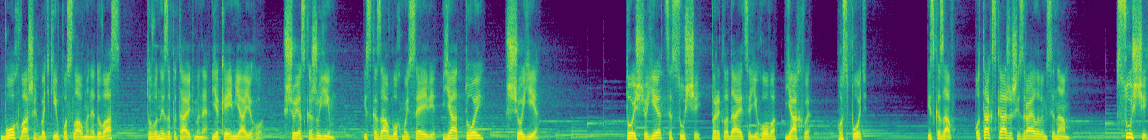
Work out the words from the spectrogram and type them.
Бог ваших батьків послав мене до вас, то вони запитають мене, яке ім'я Його, що я скажу їм. І сказав Бог Мойсеєві: Я той, що є. Той, що є, це сущий, перекладається Єгова, Яхве, Господь. І сказав: Отак скажеш Ізраїлевим синам: Сущий,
